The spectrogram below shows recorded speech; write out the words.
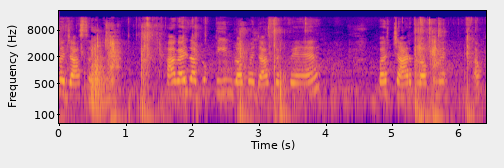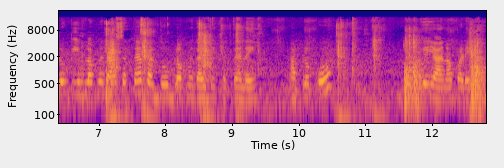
में जा सकते हैं। हाँ गाइज़ आप लोग तीन ब्लॉक में जा सकते हैं। पर चार ब्लॉक में, आप लोग तीन ब्लॉक में जा सकते हैं, पर दो ब्लॉक में गाइज़ देख सकते हैं, नहीं। आप लोग को घूम के ही आना पड़ेगा।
